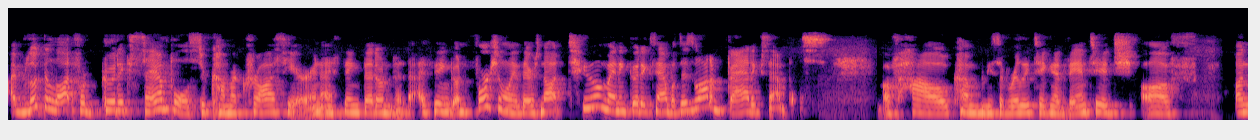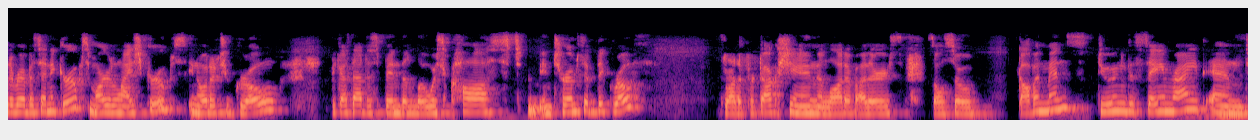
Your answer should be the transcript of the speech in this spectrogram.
I've looked a lot for good examples to come across here, and I think that I think unfortunately there's not too many good examples. There's a lot of bad examples of how companies have really taken advantage of underrepresented groups, marginalized groups, in order to grow, because that has been the lowest cost in terms of the growth. a lot of production, a lot of others. It's also governments doing the same, right? And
